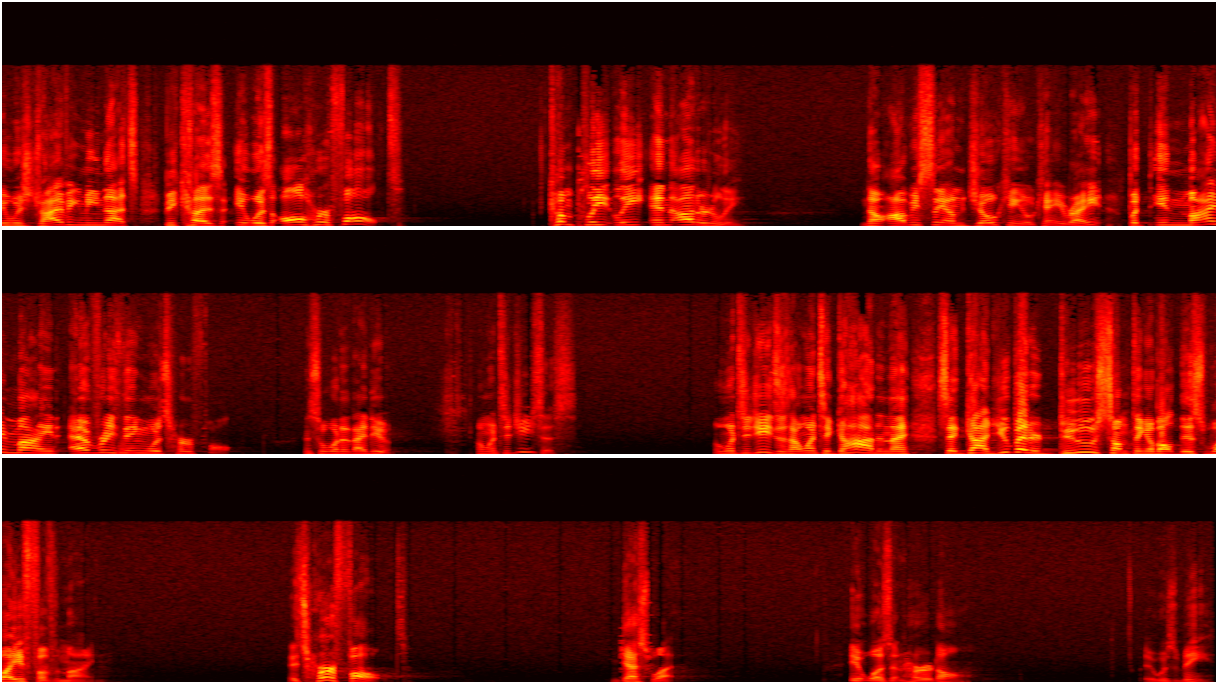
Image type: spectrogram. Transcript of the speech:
It was driving me nuts because it was all her fault completely and utterly. Now, obviously, I'm joking, okay, right? But in my mind, everything was her fault. And so, what did I do? I went to Jesus. I went to Jesus. I went to God and I said, God, you better do something about this wife of mine. It's her fault. Guess what? It wasn't her at all. It was me.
